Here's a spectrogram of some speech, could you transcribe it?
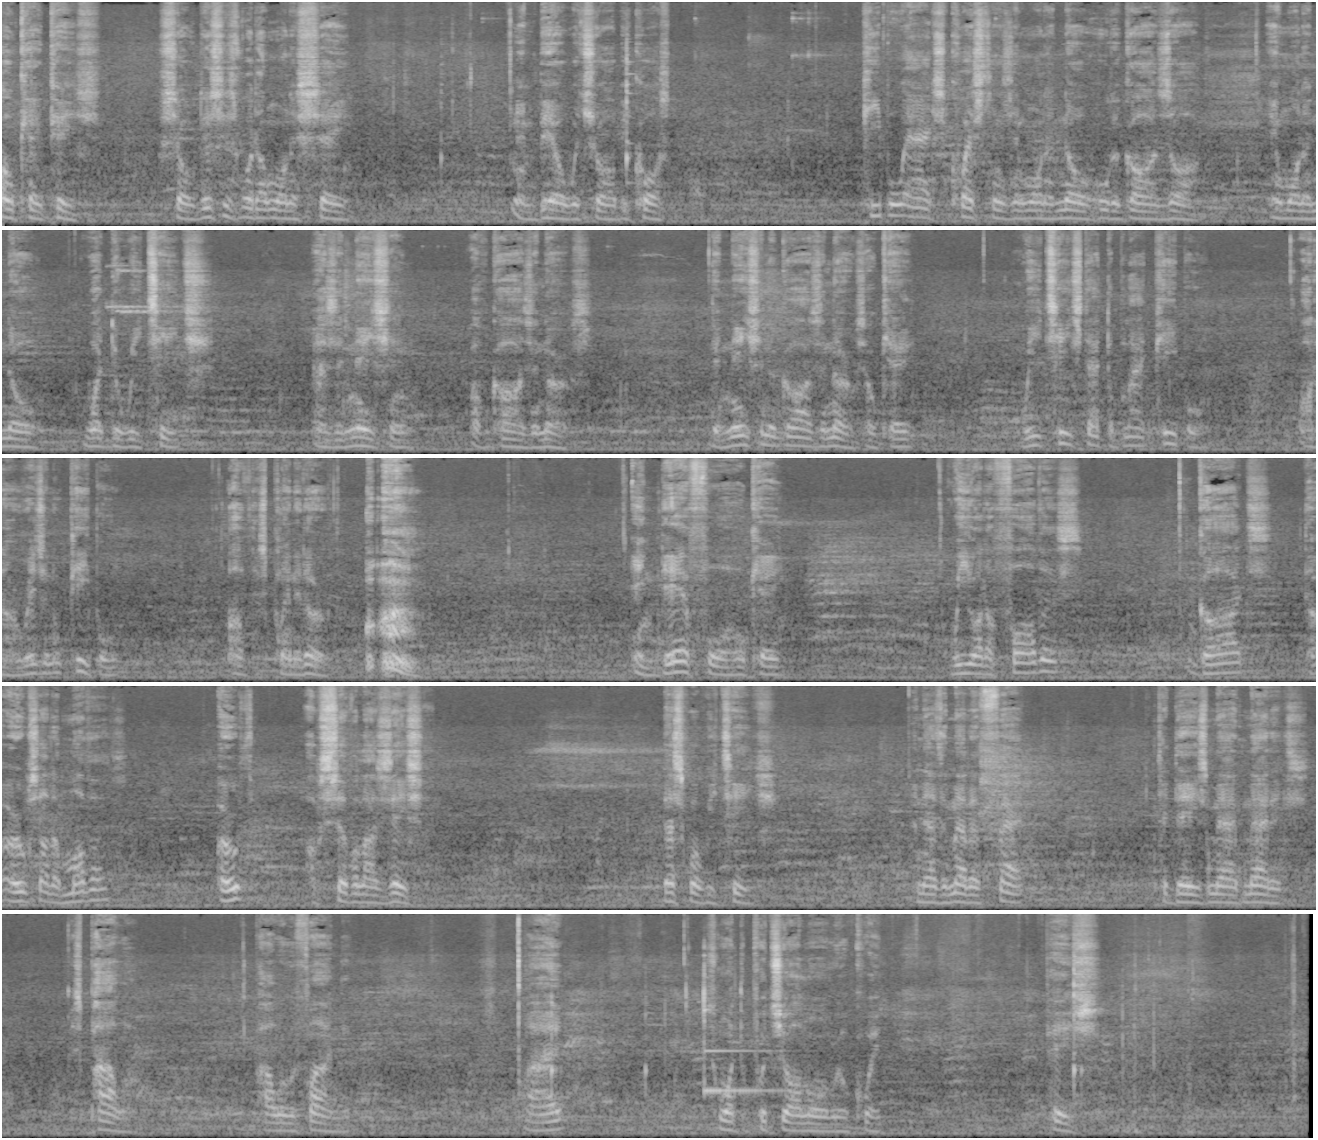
Okay, peace. So this is what I want to say and build with y'all because people ask questions and want to know who the gods are and want to know what do we teach as a nation of gods and earths. The nation of gods and earths, okay? We teach that the black people are the original people of this planet Earth. and therefore, okay, we are the fathers, gods, the earths are the mothers, earth of civilization. That's what we teach. And as a matter of fact, today's mathematics is power, power refinement. All right? Just want to put y'all on real quick. Peace.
